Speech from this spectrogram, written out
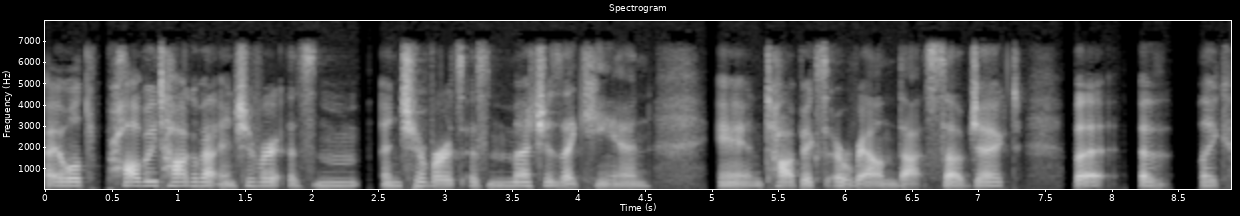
I will probably talk about introvert as introverts as much as I can and topics around that subject, but uh, like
